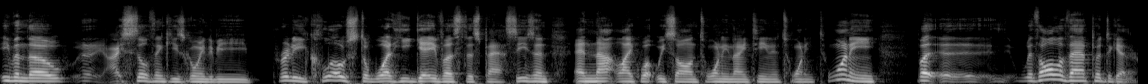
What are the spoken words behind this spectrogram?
even though uh, I still think he's going to be pretty close to what he gave us this past season and not like what we saw in 2019 and 2020. But uh, with all of that put together,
